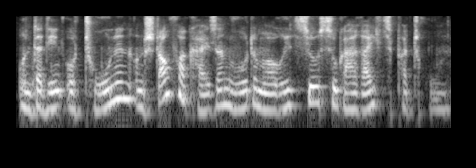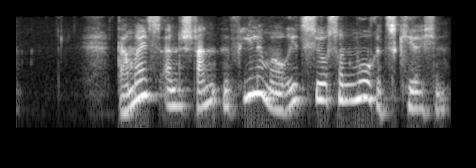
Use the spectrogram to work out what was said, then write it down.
Unter den Ottonen und Stauferkaisern wurde Mauritius sogar Reichspatron. Damals entstanden viele Mauritius- und Moritzkirchen.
